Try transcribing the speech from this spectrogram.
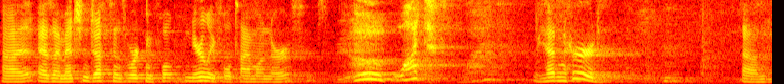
Uh, as I mentioned, Justin's working full, nearly full time on Nerves. what? What? We hadn't heard. Um,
